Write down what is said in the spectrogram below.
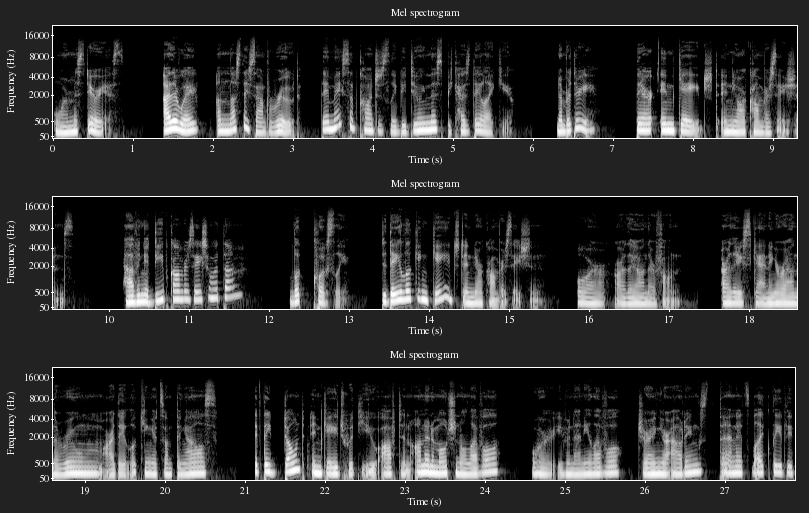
or mysterious. Either way, unless they sound rude, they may subconsciously be doing this because they like you. Number three, they're engaged in your conversations. Having a deep conversation with them? Look closely. Did they look engaged in your conversation? Or are they on their phone? Are they scanning around the room? Are they looking at something else? If they don't engage with you often on an emotional level, or even any level during your outings, then it's likely they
